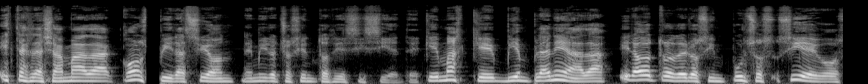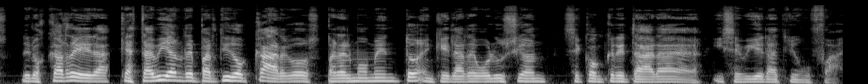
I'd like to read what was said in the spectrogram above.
Esta es la llamada conspiración de 1817, que más que bien planeada era otro de los impulsos ciegos de los Carrera que hasta habían repartido cargos para el momento en que la revolución se concretara y se viera triunfal.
